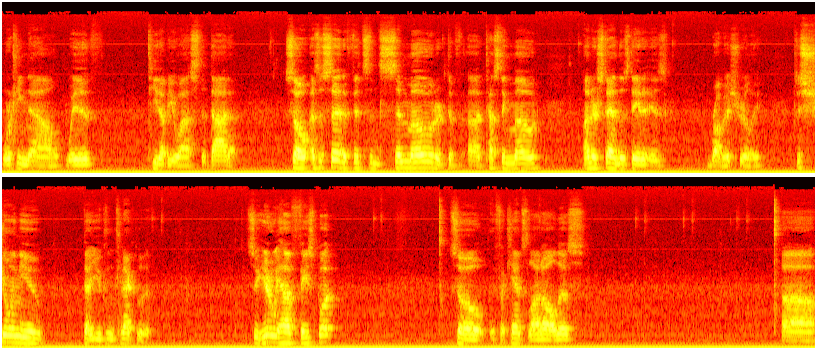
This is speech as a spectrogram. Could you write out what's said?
working now with TWS, the data. So as I said, if it's in sim mode or uh, testing mode, understand this data is rubbish, really. Just showing you that you can connect with it. So here we have Facebook. So if I cancel out all this, uh,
